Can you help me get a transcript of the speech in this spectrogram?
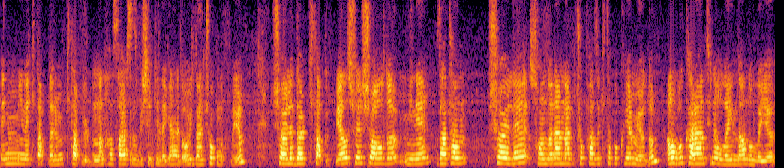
Benim yine kitaplarım kitap yurdundan hasarsız bir şekilde geldi. O yüzden çok mutluyum. Şöyle 4 kitaplık bir alışveriş oldu. Mini zaten şöyle son dönemlerde çok fazla kitap okuyamıyordum. Ama bu karantina olayından dolayı,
